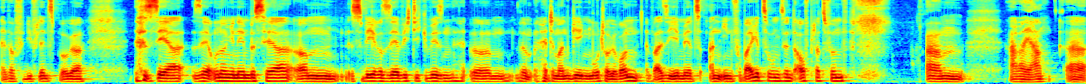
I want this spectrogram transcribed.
einfach für die Flensburger sehr, sehr unangenehm bisher. Ähm, es wäre sehr wichtig gewesen, ähm, hätte man gegen Motor gewonnen, weil sie eben jetzt an ihnen vorbeigezogen sind auf Platz 5. Ähm, aber ja, äh,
